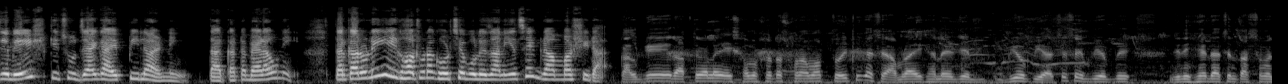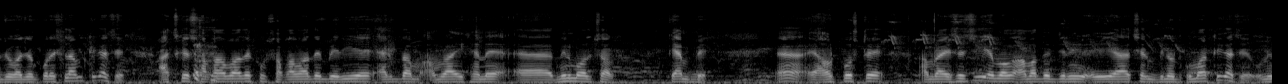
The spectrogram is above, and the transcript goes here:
যে বেশ কিছু জায়গায় পিলার নেই, তার কাটা বেড়াও নেই। তার কারণেই এই ঘটনা ঘটছে বলে জানিয়েছে গ্রামবাসীরা। কালকে রাত্রেবেলায় এই সমস্যাটা শোনা মাত্রই, ঠিক আছে, আমরা এখানে যে বিওপি আছে, সেই বিওপি যিনি হেড আছেন, তার সঙ্গে যোগাযোগ করেছিলাম, ঠিক আছে? আজকে সকালবাদে খুব সকালবাদে বেরিয়ে একদম আমরা এখানে নির্মলচর ক্যাম্পে হ্যাঁ আউটপোস্টে আমরা এসেছি এবং আমাদের যিনি ইয়ে আছেন বিনোদ কুমার, ঠিক আছে? উনি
